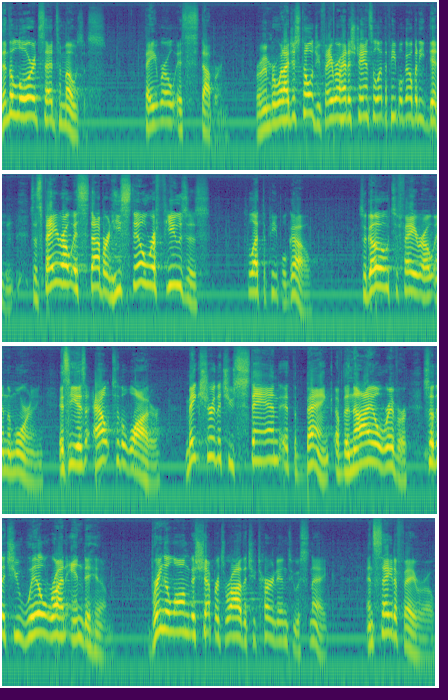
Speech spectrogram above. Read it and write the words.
Then the Lord said to Moses, Pharaoh is stubborn. Remember what I just told you. Pharaoh had his chance to let the people go, but he didn't. It says Pharaoh is stubborn. He still refuses to let the people go. So go to Pharaoh in the morning as he is out to the water. Make sure that you stand at the bank of the Nile River so that you will run into him. Bring along the shepherd's rod that you turned into a snake, and say to Pharaoh,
